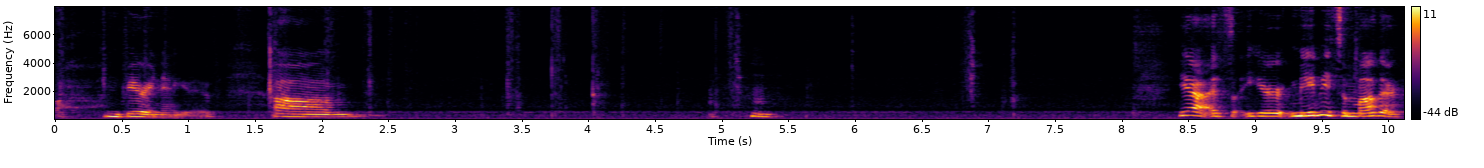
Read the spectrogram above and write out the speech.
oh, very negative. Um, hmm. Yeah, it's you're maybe it's a mother.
